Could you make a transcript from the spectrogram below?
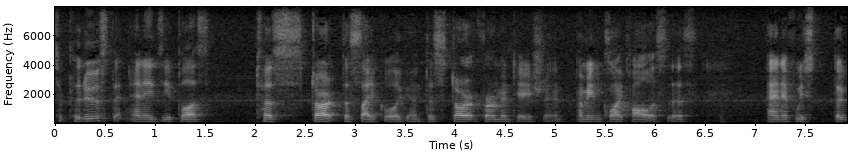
to produce the NAD+, plus, to start the cycle again, to start fermentation, I mean glycolysis. And if we, the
